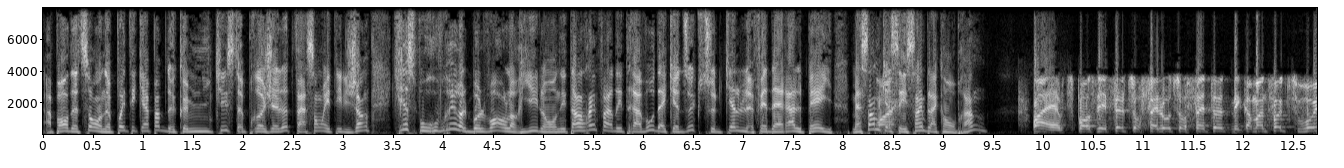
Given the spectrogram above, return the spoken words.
À part de ça, on n'a pas été capable de communiquer ce projet-là de façon intelligente. Chris, pour ouvrir le boulevard Laurier, là, on est en train de faire des travaux d'aqueduc sur lesquels le fédéral paye. Mais il semble que c'est simple à comprendre. Ouais, tu passes les fils, tu refais l'autre, tu refais tout. Mais comment une fois que tu vois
